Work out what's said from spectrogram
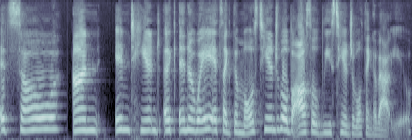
it's so unintangible like in a way it's like the most tangible but also least tangible thing about you.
